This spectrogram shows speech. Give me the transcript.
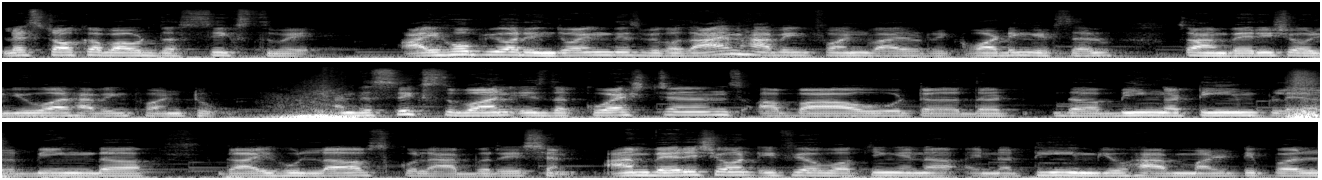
let's talk about the sixth way. I hope you are enjoying this because i am having fun while recording itself. So i'm very sure you are having fun too. And the sixth one is the questions about uh, the the being a team player being the guy who loves collaboration. I'm very sure if you're working in a in a team you have multiple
